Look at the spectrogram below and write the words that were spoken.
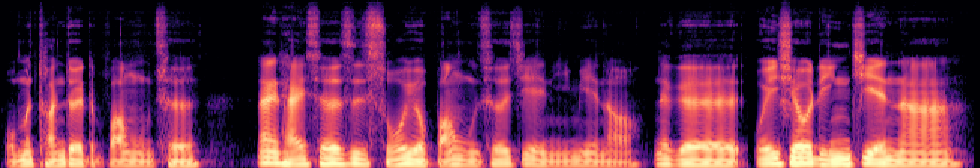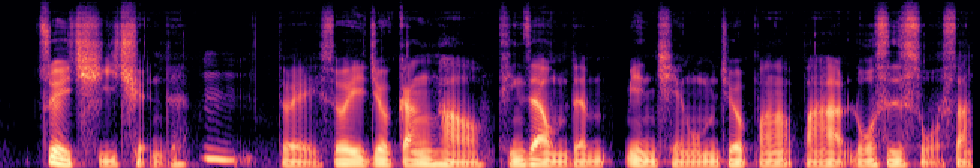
我们团队的保姆车，那一台车是所有保姆车界里面哦那个维修零件啊最齐全的。嗯，对，所以就刚好停在我们的面前，我们就帮他把它螺丝锁上。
